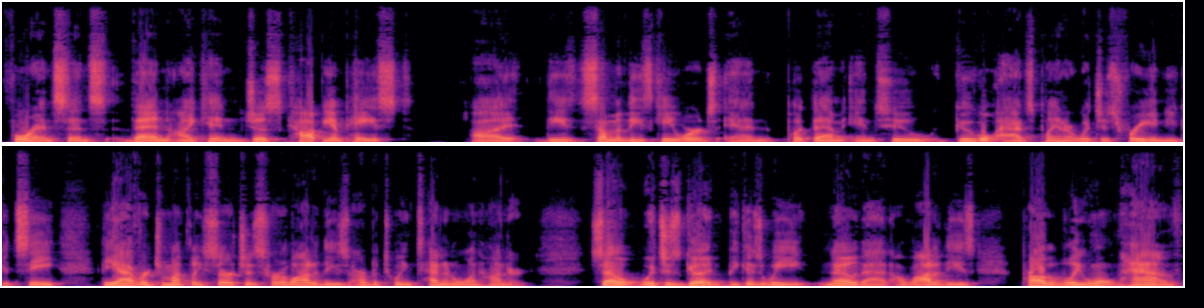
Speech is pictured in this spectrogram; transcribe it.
for instance, then I can just copy and paste uh, these some of these keywords and put them into Google Ads Planner, which is free. And you can see the average monthly searches for a lot of these are between 10 and 100. So, which is good because we know that a lot of these probably won't have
